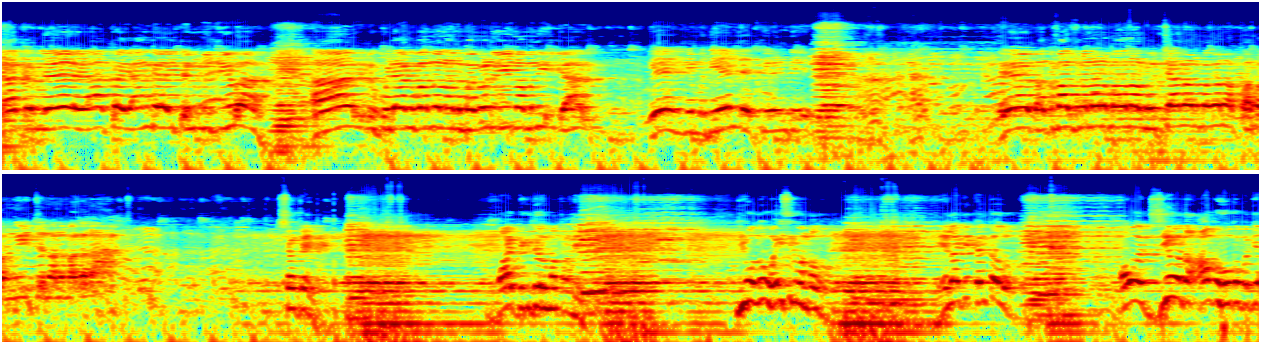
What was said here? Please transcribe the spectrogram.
ಯಾಕಂದ್ರೆ ಯಾಕ ಹೆಂಗ ಐತೆ ನಿಮ್ಮ ಜೀವ? ಆ ಇದು ಕುಡಿಯಾಗ ಬಂದ ನನ್ನ ಮಗಳು ಈ ನಮ್ಮನಿ ಯಾರು? ಏ ನಿಮ್ಮದು ಏನ್ ತಿಂಡಿ? ಏ ಬದ್ಮಾಸ್ ನನ್ನ ಮಗನ ಲುಚ್ಚ ನನ್ನ ಮಗನ ಪರಮೀಚ ನನ್ನ ಮಗನ? ಶಂಕ್ರಿ ಬಾಯ್ ಬಿಗಿದ್ರು ಮಾತಾಡಿ ಇವನು ವಯಸ್ಸಿಗೆ ಬಂದವು ಮೇಲಾಗಿ ಕಲಿತವನು. ಅವಳ ಜೀವನದ ಆಗು ಹೋಗೋ ಬಗ್ಗೆ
